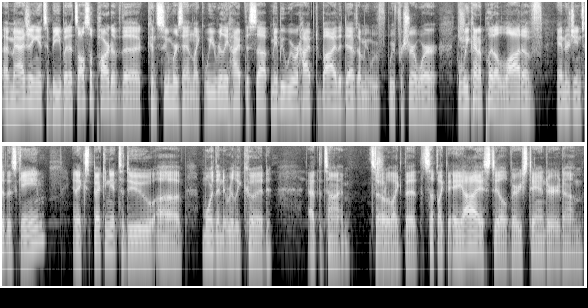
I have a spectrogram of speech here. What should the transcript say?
imagining it to be, but it's also part of the consumers end. Like we really hyped this up. Maybe we were hyped by the devs. I mean, we, we for sure were, but we kind of put a lot of energy into this game and expecting it to do uh, more than it really could at the time. So like the, the stuff like the AI is still very standard. Um,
